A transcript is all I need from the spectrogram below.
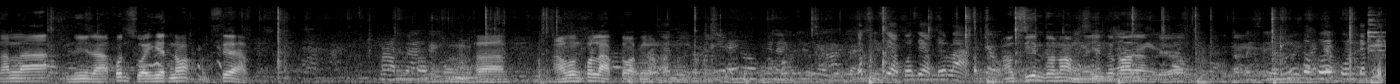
นั่นละนี่ละคนสวยเฮ็ดเนาะแซ่บผ่านมันบ่อืมครับเอาเบิ่งคนหลับต่อพี่น้องบัดก็สิเสียบบ่เสียบเด้อล่ะเอาซีมตัวน้องซีมซะก่อนตั้งเดี๋ยวอืมบ่เคยคนจะเป็น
